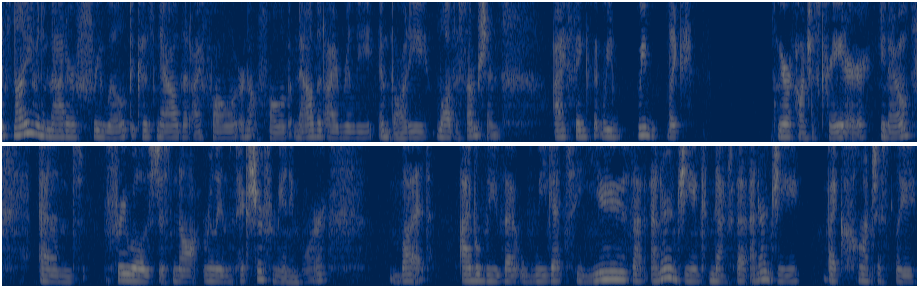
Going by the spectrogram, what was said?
it's not even a matter of free will because now that i follow or not follow but now that i really embody law of assumption i think that we we like we are a conscious creator you know and free will is just not really in the picture for me anymore but I believe that we get to use that energy and connect that energy by consciously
